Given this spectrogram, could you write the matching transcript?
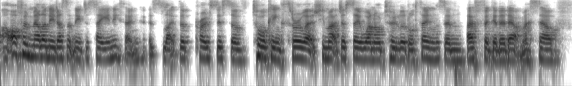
Often Melanie doesn't need to say anything. It's like the process of talking through it. She might just say one or two little things and I've figured it out myself.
